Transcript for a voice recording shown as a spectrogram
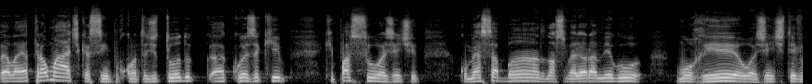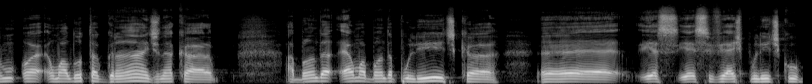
ela é traumática, assim, por conta de toda a coisa que, que passou. A gente começa a banda, nosso melhor amigo morreu, a gente teve uma, uma luta grande, né, cara? A banda é uma banda política, é, esse, esse viés político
